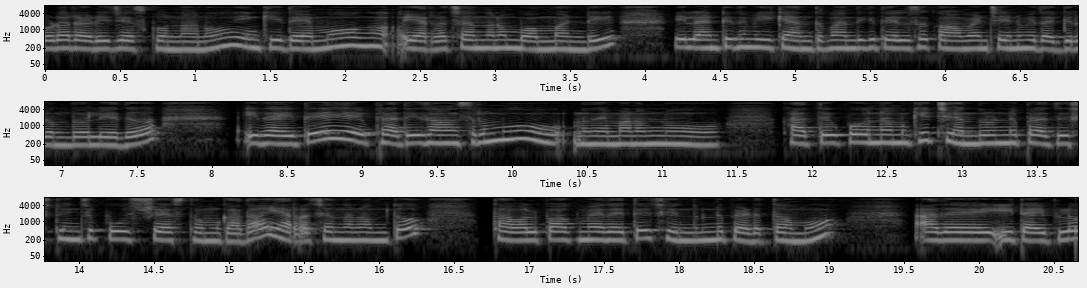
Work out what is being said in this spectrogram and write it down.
కూడా రెడీ చేసుకున్నాను. ఇంక ఇదేమో ఎర్ర చందనం బొమ్మ అండి. ఇలాంటిది మీకు ఎంతమందికి తెలుసో కామెంట్ చేయండి మీ దగ్గర ఉందో లేదో. ఇదైతే ప్రతి సంవత్సరము మనము కార్తీక పౌర్ణమికి చంద్రుడిని ప్రతిష్ఠించి పూజ చేస్తాం కదా ఎర్ర చందనంతో తవలపాకు మీద అయితే చంద్రుని పెడతాము. అదే ఈ టైప్లో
